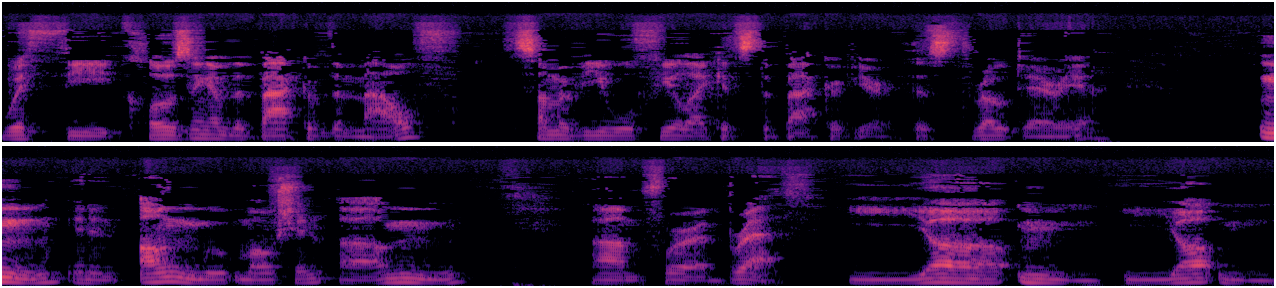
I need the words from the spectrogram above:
with the closing of the back of the mouth. Some of you will feel like it's the back of your this throat area. Mm, in an ung mo- motion, um, um, for a breath. Ya, mm, ya, mm,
